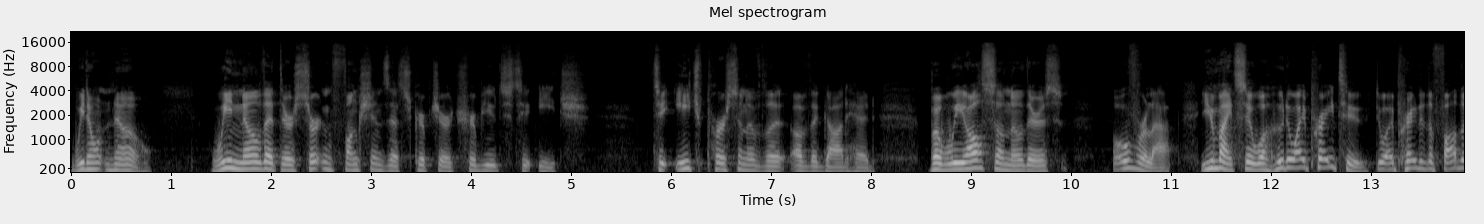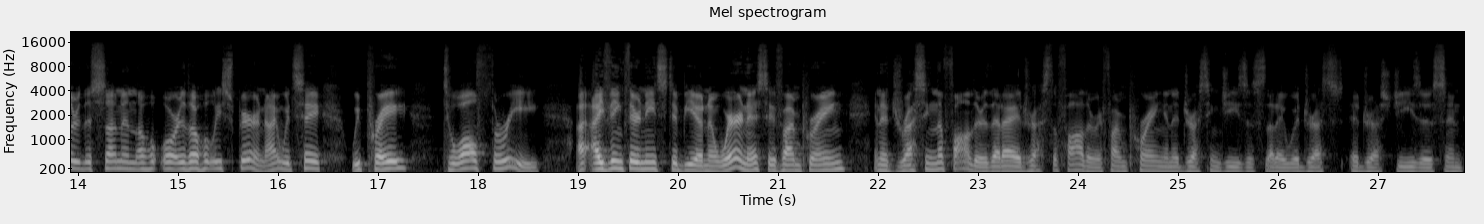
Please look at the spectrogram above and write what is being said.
we don't know. We know that there are certain functions that Scripture attributes to each, to each person of the of the Godhead. But we also know there's overlap. You might say, well, who do I pray to? Do I pray to the Father, the Son, and the, or the Holy Spirit? And I would say we pray to all three. I, I think there needs to be an awareness if I'm praying and addressing the Father, that I address the Father. If I'm praying and addressing Jesus, that I would address, address Jesus. And,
